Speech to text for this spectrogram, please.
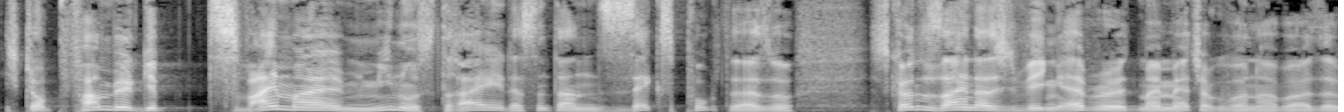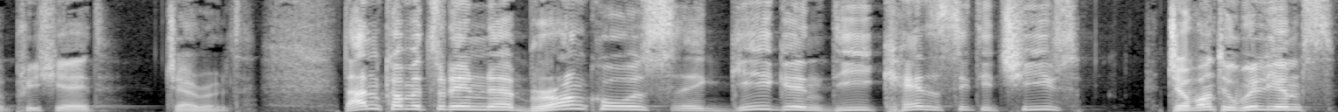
Ich glaube, Fumble gibt zweimal minus drei, das sind dann sechs Punkte. Also es könnte sein, dass ich wegen Everett mein Matchup gewonnen habe. Also appreciate Gerald. Dann kommen wir zu den äh, Broncos äh, gegen die Kansas City Chiefs. Javonte Williams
